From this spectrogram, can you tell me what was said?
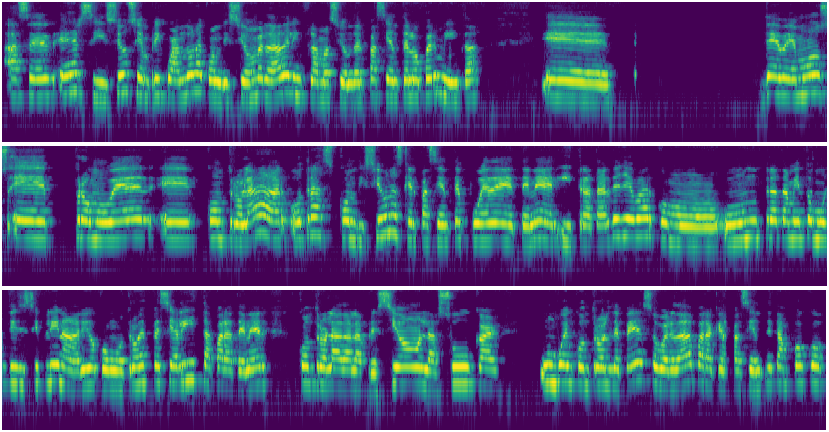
hacer ejercicio siempre y cuando la condición ¿verdad? de la inflamación del paciente lo permita. Eh, debemos eh, promover, controlar otras condiciones que el paciente puede tener y tratar de llevar como un tratamiento multidisciplinario con otros especialistas para tener controlada la presión, el azúcar, un buen control de peso, ¿verdad? Para que el paciente tampoco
